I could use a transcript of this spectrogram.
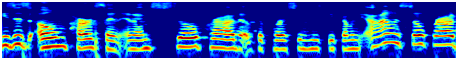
he's his own person and i'm so proud of the person he's becoming i was so proud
